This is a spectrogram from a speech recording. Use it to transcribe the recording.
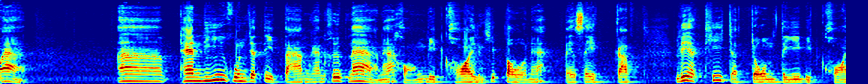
ว่าแทนที่คุณจะติดตามการคืบหน้านะของบิตคอยหรือคริปโตนะ แต่เสกกับเรียกที่จะโจมตีบิตคอย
